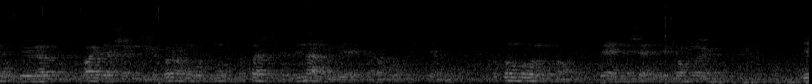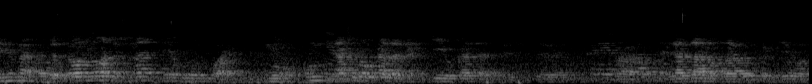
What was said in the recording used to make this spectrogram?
могут появляться какие-то баги, ошибки, которые могут ну, достаточно кардинально влиять на работу системы. Вот он должен там принять решение, либо мы, я не знаю, То есть он может знать, где будут баги. Ну, он на что указать, на какие указать. То есть э, Скорее на а, процессе. для продукта, где вот.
